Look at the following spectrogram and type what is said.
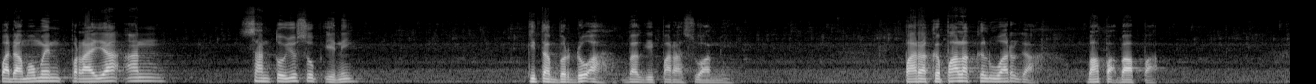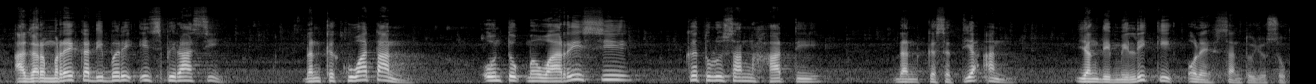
pada momen perayaan Santo Yusuf ini kita berdoa bagi para suami, para kepala keluarga, bapak-bapak, agar mereka diberi inspirasi dan kekuatan untuk mewarisi ketulusan hati dan kesetiaan yang dimiliki oleh Santo Yusuf.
